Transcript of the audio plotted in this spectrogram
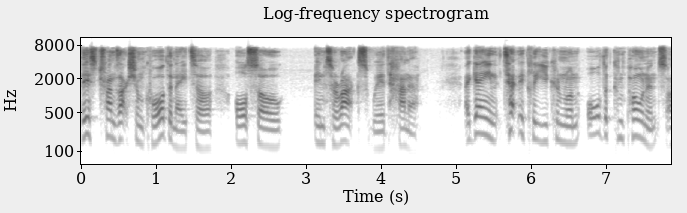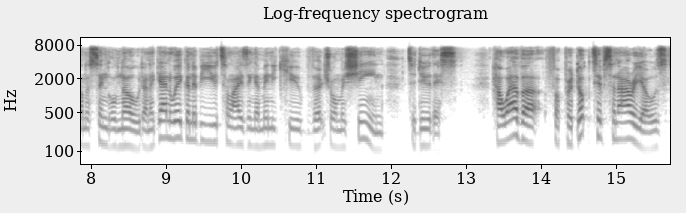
This transaction coordinator also interacts with HANA. Again, technically you can run all the components on a single node. And again, we're going to be utilizing a Minikube virtual machine to do this. However, for productive scenarios,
